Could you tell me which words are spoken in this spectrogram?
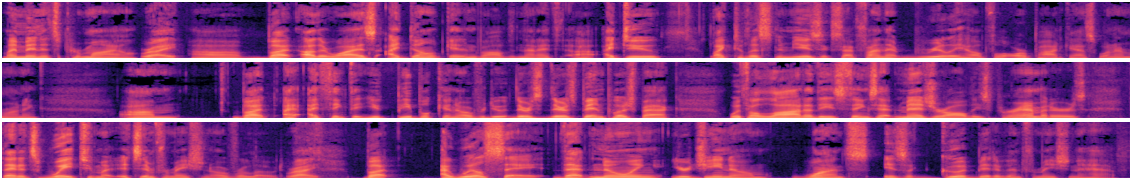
my minutes per mile. Right. Uh, but otherwise, I don't get involved in that. I uh, I do like to listen to music, so I find that really helpful, or podcasts when I'm running. Um, but I, I think that you people can overdo it. There's there's been pushback with a lot of these things that measure all these parameters that it's way too much. It's information overload. Right. But I will say that knowing your genome once is a good bit of information to have.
